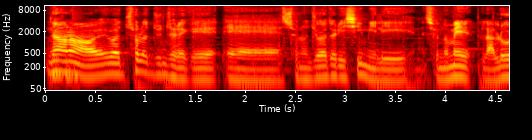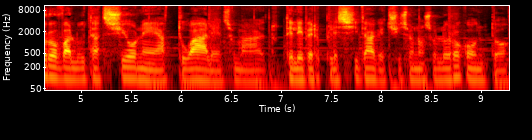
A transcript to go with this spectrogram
No, no, volevo solo aggiungere che eh, sono giocatori simili. Secondo me la loro valutazione attuale, insomma, tutte le perplessità che ci sono sul loro conto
